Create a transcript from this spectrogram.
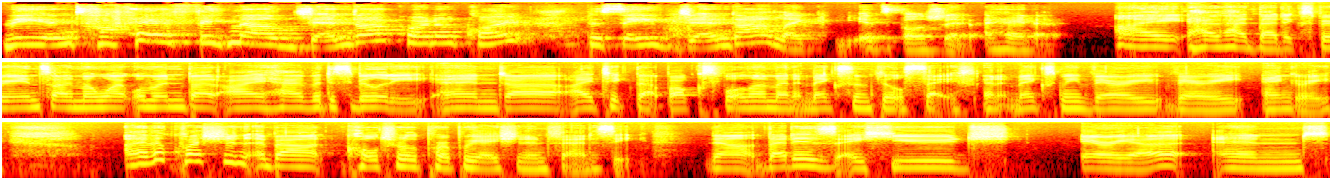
the entire female gender, quote unquote, perceived gender. Like it's bullshit. I hate it. I have had that experience. I'm a white woman, but I have a disability and uh, I tick that box for them and it makes them feel safe and it makes me very, very angry. I have a question about cultural appropriation in fantasy. Now, that is a huge area, and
